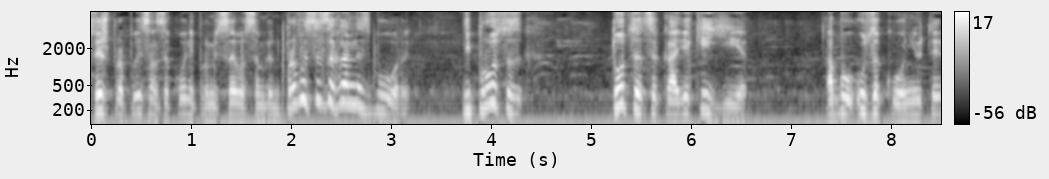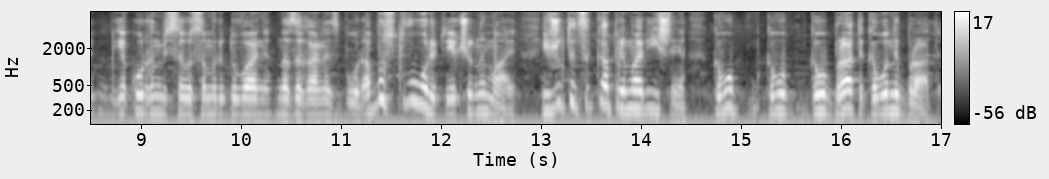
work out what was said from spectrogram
це ж прописано в законі про місцеве самоврядування. Провести загальні збори. І просто то ТЦК, яке є, або узаконюйте як орган місцевого самоврядування на загальний збор, або створюйте, якщо немає. І вже ТЦК приймає рішення, кого, кого, кого брати, кого не брати.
